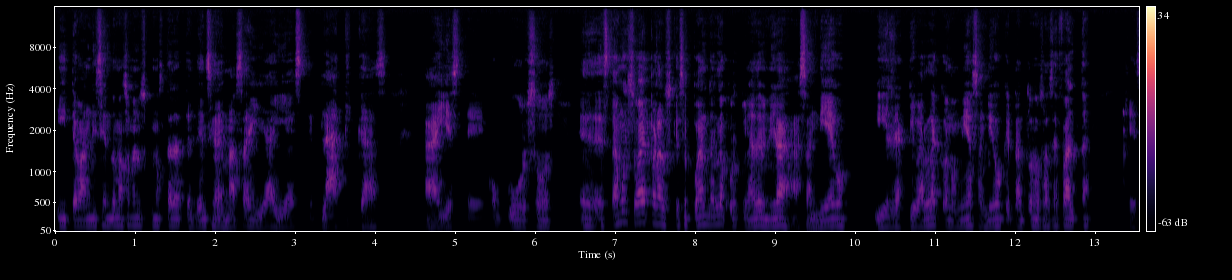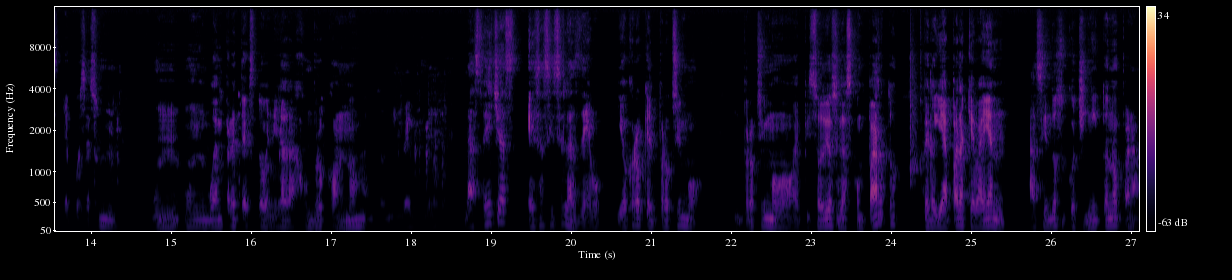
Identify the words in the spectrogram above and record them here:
Y te van diciendo más o menos cómo está la tendencia. Además, hay, hay este, pláticas, hay este, concursos. Eh, está muy suave para los que se puedan dar la oportunidad de venir a, San Diego y reactivar la economía San Diego que tanto nos hace falta. Este, pues es un, un, un buen pretexto venir a la HomebrewCon, ¿no? En 2021. Las fechas, esas sí se las debo. Yo creo que el próximo, próximo episodio se las comparto, pero ya para que vayan haciendo su cochinito, ¿no? Para,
